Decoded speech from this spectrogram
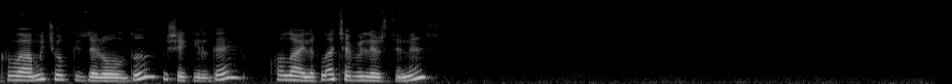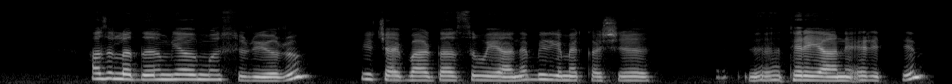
kıvamı çok güzel oldu. Bu şekilde kolaylıkla açabilirsiniz. Hazırladığım yağımı sürüyorum. Bir çay bardağı sıvı yağına bir yemek kaşığı e, tereyağını erittim.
